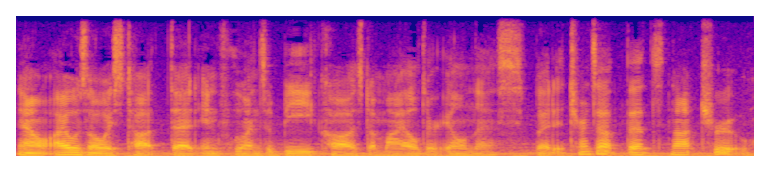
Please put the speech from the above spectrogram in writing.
Now, I was always taught that influenza B caused a milder illness, but it turns out that's not true.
